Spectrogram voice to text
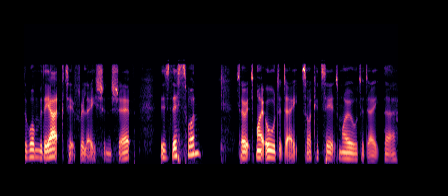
The one with the active relationship is this one. So it's my order date. So I can see it's my order date there.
